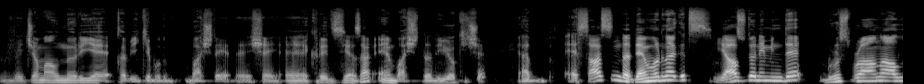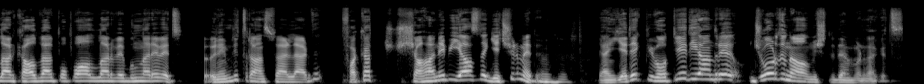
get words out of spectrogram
ve Jamal Murray'e tabii ki bu başta e, şey e, kredisi yazar. En başta da Jokic'e. Ya esasında Denver Nuggets yaz döneminde Bruce Brown'u aldılar, Caldwell Pope'u aldılar ve bunlar evet önemli transferlerdi. Fakat şahane bir yaz da geçirmedi. Yani yedek pivot diye DeAndre Jordan'ı almıştı Denver Nuggets.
